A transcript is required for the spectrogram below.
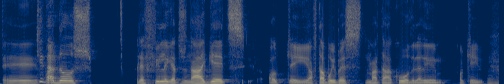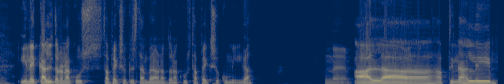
Ε, Κοίτα. Πάντως, ρε φίλε, για τους Nuggets, οκ, αυτά που είπες, μα τα ακούω, δηλαδή, οκ. Είναι καλύτερο να ακούς θα παίξει ο Christian Braun από το να ακούς θα παίξει ο Kuminga. Ναι. Αλλά απ' την άλλη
